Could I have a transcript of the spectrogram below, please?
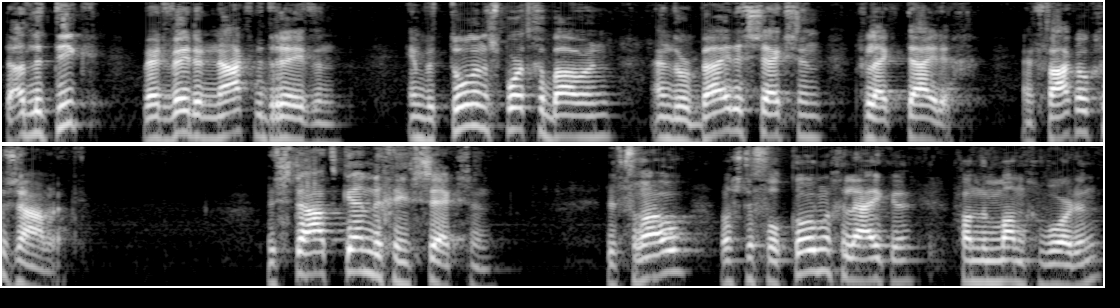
De atletiek werd weder naakt bedreven, in betonnen sportgebouwen en door beide seksen gelijktijdig en vaak ook gezamenlijk. De staat kende geen seksen. De vrouw was de volkomen gelijke van de man geworden,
